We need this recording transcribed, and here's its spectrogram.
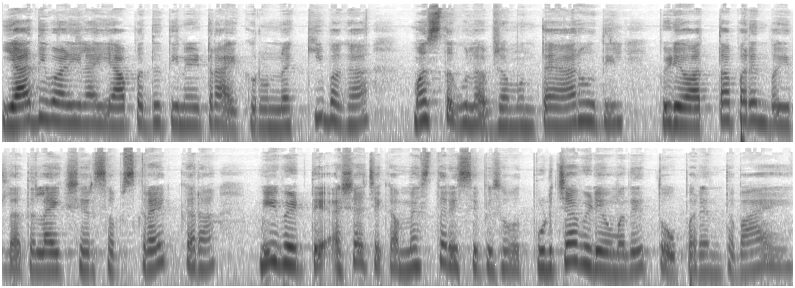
या दिवाळीला या पद्धतीने ट्राय करून नक्की बघा. मस्त गुलाबजामुन तयार होतील. व्हिडिओ आत्तापर्यंत बघितला तर लाईक शेअर सबस्क्राईब करा. मी भेटते अशाच एका मस्त रेसिपीसोबत पुढच्या व्हिडिओमध्ये तोपर्यंत बाय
